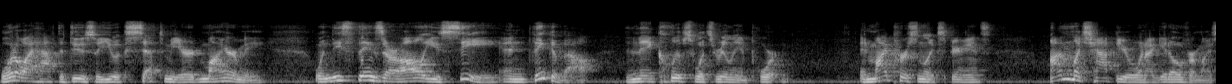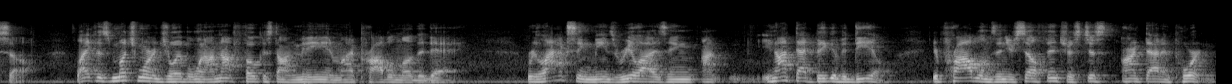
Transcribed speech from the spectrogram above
What do I have to do so you accept me or admire me? When these things are all you see and think about, then they eclipse what's really important. In my personal experience, I'm much happier when I get over myself. Life is much more enjoyable when I'm not focused on me and my problem of the day. Relaxing means realizing I'm, you're not that big of a deal. Your problems and your self interest just aren't that important.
